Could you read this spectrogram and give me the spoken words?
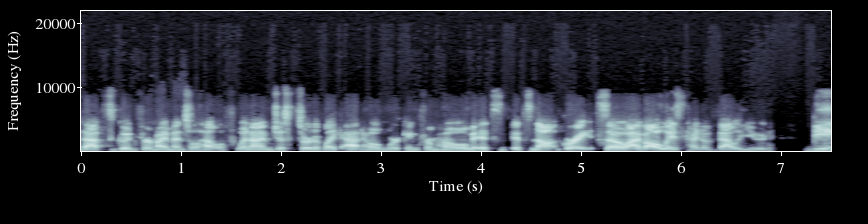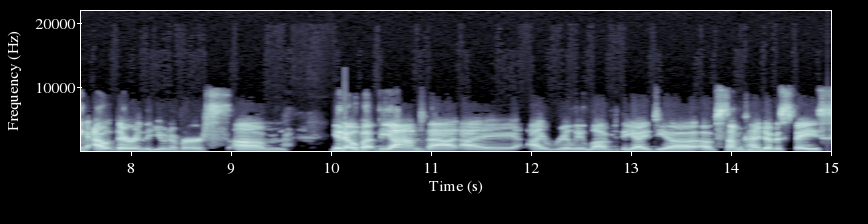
that's good for my mental health. When I'm just sort of like at home working from home, it's it's not great. So I've always kind of valued being out there in the universe. Um, you know, but beyond that, I I really loved the idea of some kind of a space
